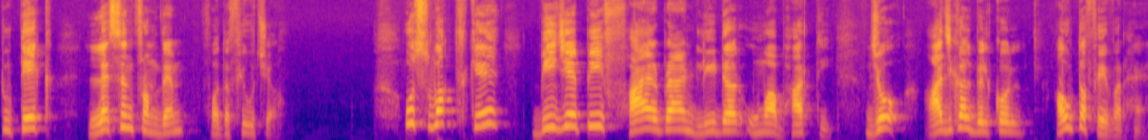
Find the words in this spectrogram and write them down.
to take lesson from them for the future. उस वक्त के BJP fire brand leader Uma Bharti जो आजकल बिल्कुल आउट ऑफ फेवर हैं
